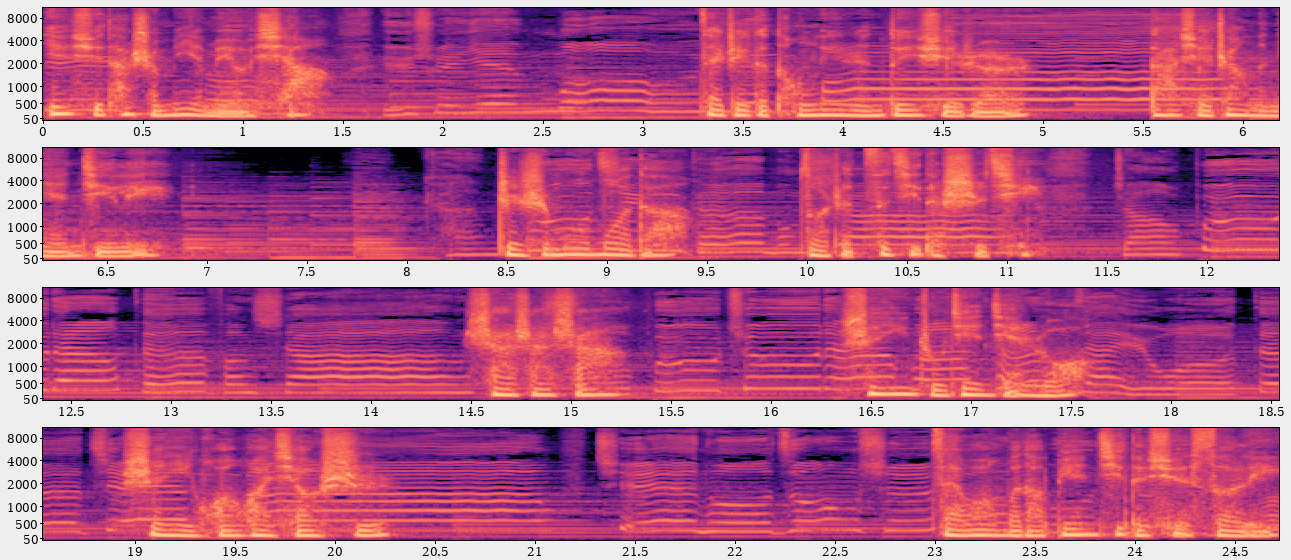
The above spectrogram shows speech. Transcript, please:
也许他什么也没有想，在这个同龄人堆雪人、打雪仗的年纪里，只是默默的做着自己的事情。沙沙沙。声音逐渐减弱，身影缓缓消失，在望不到边际的血色里，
